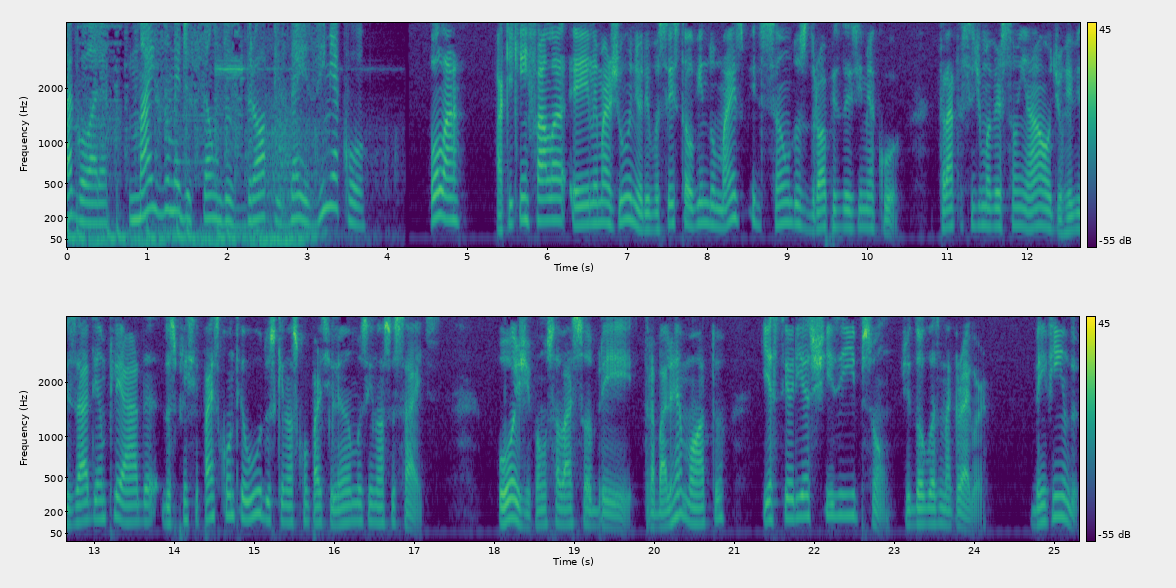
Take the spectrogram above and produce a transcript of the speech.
agora mais uma edição dos Drops da Exímia Co. Olá, aqui quem fala é Elemar Júnior e você está ouvindo mais uma edição dos Drops da Exímia Co. Trata-se de uma versão em áudio revisada e ampliada dos principais conteúdos que nós compartilhamos em nossos sites. Hoje vamos falar sobre trabalho remoto e as teorias X e Y de Douglas McGregor. Bem-vindo!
